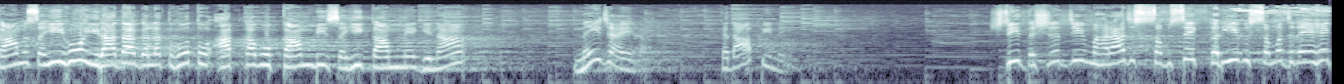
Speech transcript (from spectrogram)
काम सही हो, इरादा गलत हो तो आपका वो काम भी सही काम में गिना नहीं जाएगा। कदापि नहीं। श्री दशरथ जी महाराज सबसे करीब समझ रहे हैं,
